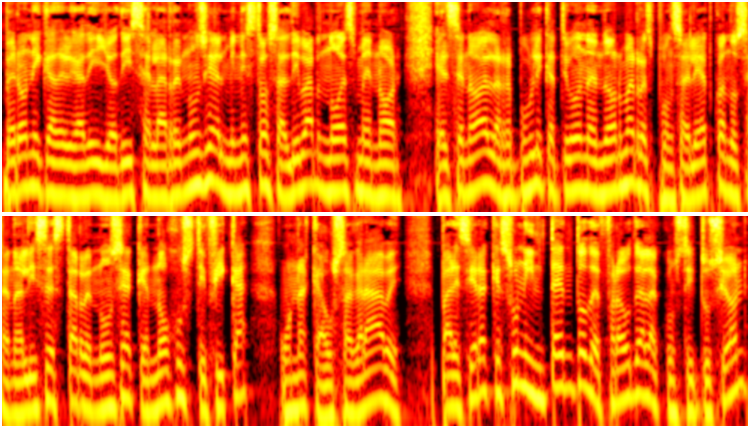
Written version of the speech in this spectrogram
Verónica Delgadillo. Dice, la renuncia del ministro Saldívar no es menor. El Senado de la República tiene una enorme responsabilidad cuando se analice esta renuncia que no justifica una causa grave. Pareciera que es un intento de fraude a la Constitución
